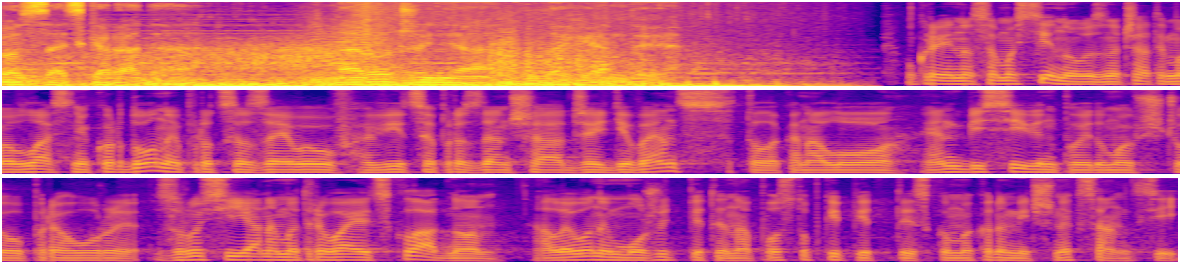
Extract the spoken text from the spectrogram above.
Козацька рада. Народження легенди. Україна самостійно визначатиме власні кордони. Про це заявив віце-президент США Джей Ді Венс телеканалу NBC. Він повідомив, що переговори з росіянами тривають складно, але вони можуть піти на поступки під тиском економічних санкцій.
